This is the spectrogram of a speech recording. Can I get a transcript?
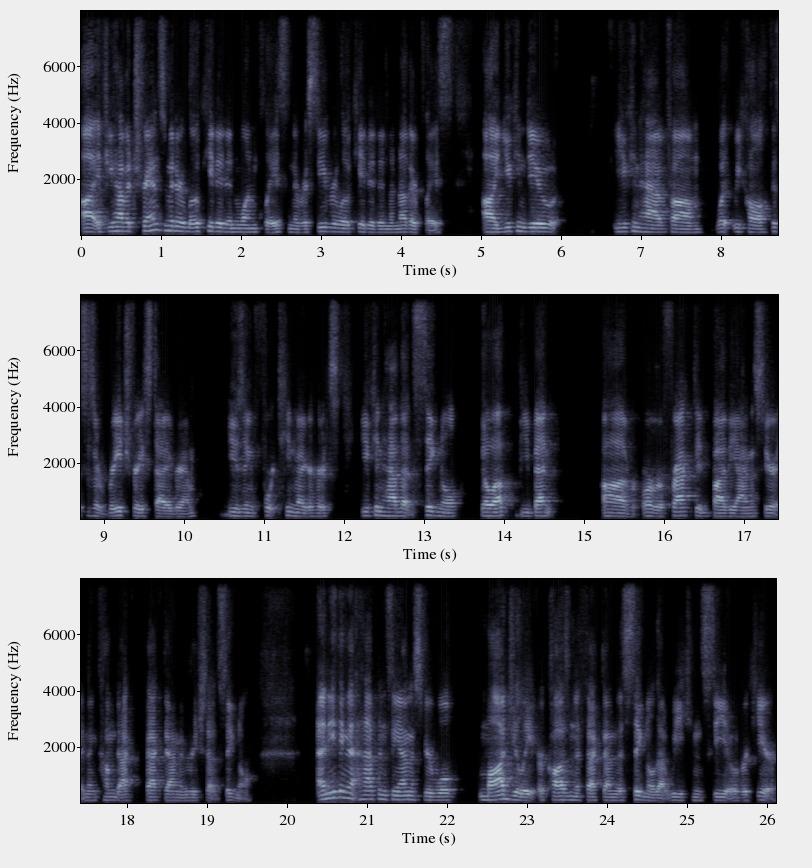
Uh, if you have a transmitter located in one place and a receiver located in another place, uh, you can do, you can have um, what we call, this is a ray trace diagram using 14 megahertz. You can have that signal go up, be bent uh, or refracted by the ionosphere, and then come back, back down and reach that signal. Anything that happens in the ionosphere will modulate or cause an effect on this signal that we can see over here.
